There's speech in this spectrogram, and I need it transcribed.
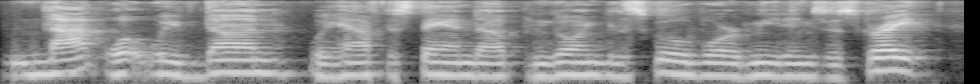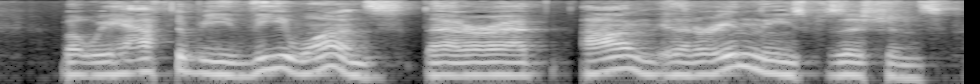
not what we've done. We have to stand up and going to the school board meetings is great, but we have to be the ones that are at on that are in these positions,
